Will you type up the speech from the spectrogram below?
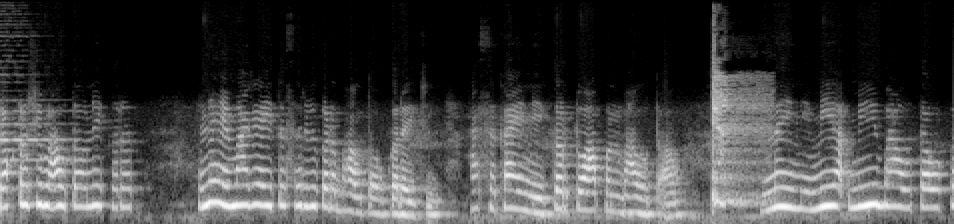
डॉक्टरशी भावताव नाही करत. नाही माझ्या इथं सर्वीकडं भावताव करायची. असं काय नाही करतो आपण भावताव. नाही नाही मी मी भावताव क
